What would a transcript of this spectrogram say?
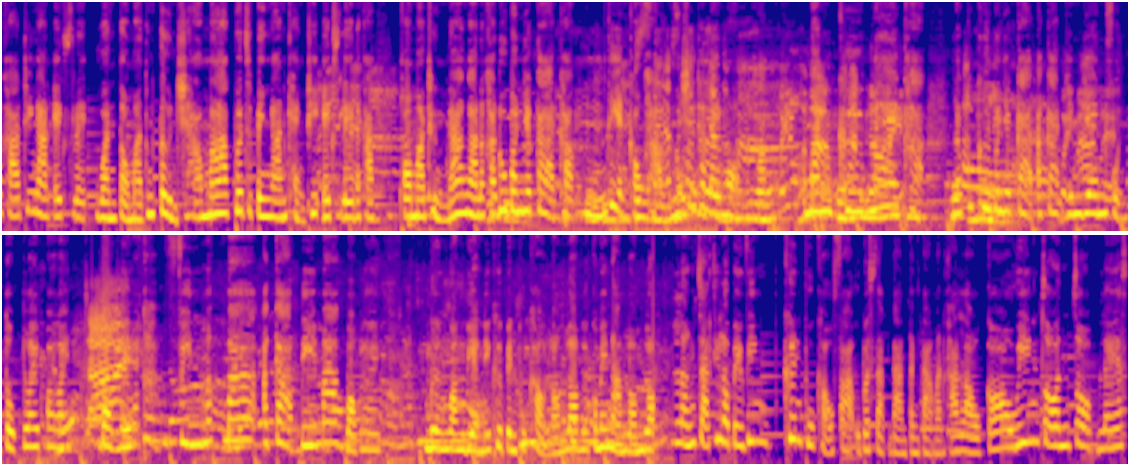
นะคะ ที่งาน X-Ray วันต่อมาต้องตื่นเช้ามาก เพื่อจะไปงานแข่งที่ X-Ray นะคะ พอมาถึงหน้างานนะคะ ดูบรรยากาศค่ะหืมที่เห็นขาวๆไม่ใช่ทะเลหมอกนะคะ มันคือเมฆค่ะ แล้วก็คือบรรยากาศอากาศเย็นๆฝนตกปล่อยๆบอกเลยว่าค่ะ ฟินมากๆ อากาศดีมากบอกเลย เมืองวังเวียงนี่คือเป็นภูเขาล้อมรอบแล้วก็แม่น้ำล้อมรอบ หลังจากที่เราไปวิ่งขึ้นภูเขาฝ่าอุปสรรคด่านต่างๆมานคะเราก็วิ่งจนจบเลส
